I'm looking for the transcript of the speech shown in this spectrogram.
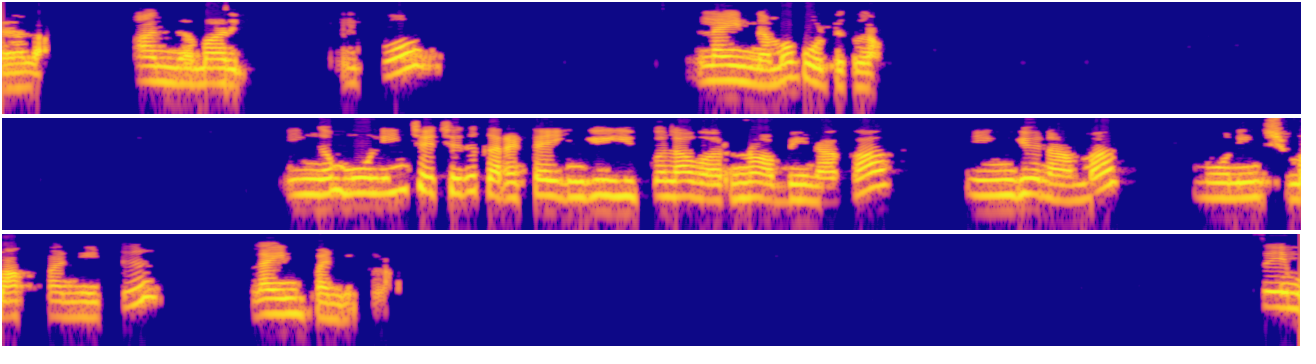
மேலே. அந்த மாதிரி. இப்போ லைன் நம்ம போட்டுக்கலாம். இங்கே மூணு இன்ச் வச்சது கரெக்டாக இங்கேயும் ஈக்குவலாக வரணும் அப்படின்னாக்கா இங்கேயும் நாம் மூணு இன்ச் மார்க் பண்ணிவிட்டு லைன் பண்ணிக்கலாம். சேம்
